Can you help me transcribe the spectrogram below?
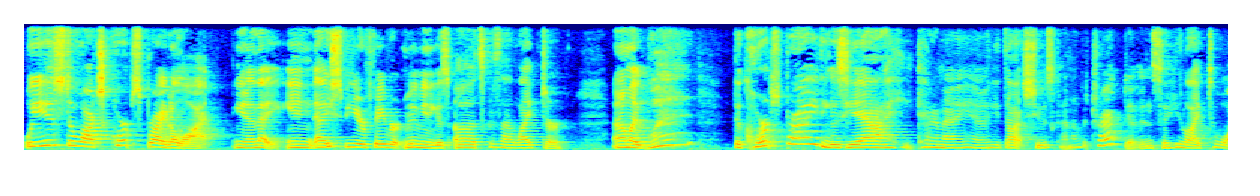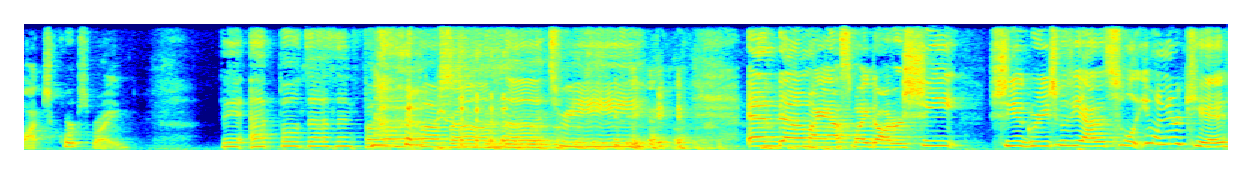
we used to watch Corpse Bride a lot, you know, that and that used to be your favorite movie. And he goes, "Oh, it's because I liked her," and I'm like, "What?" the Corpse Bride? He goes, yeah. He kind of, you know, he thought she was kind of attractive, and so he liked to watch Corpse Bride. The apple doesn't fall far from the tree. And um, I asked my daughter. She she agreed. She goes, "Yeah, that's totally you and you're kid."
